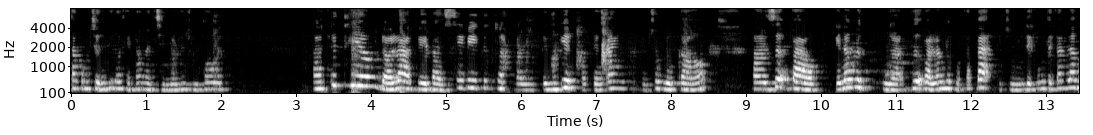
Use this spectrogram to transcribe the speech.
sao công chứng thì có thể mang bản chính đến cho chúng tôi À, tiếp theo đó là về bản CV tự thuật bằng tiếng Việt và tiếng Anh tiếng Trung nếu có. À, dựa vào cái năng lực à, dựa vào năng lực của các bạn thì chúng để công ty Cát Lâm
